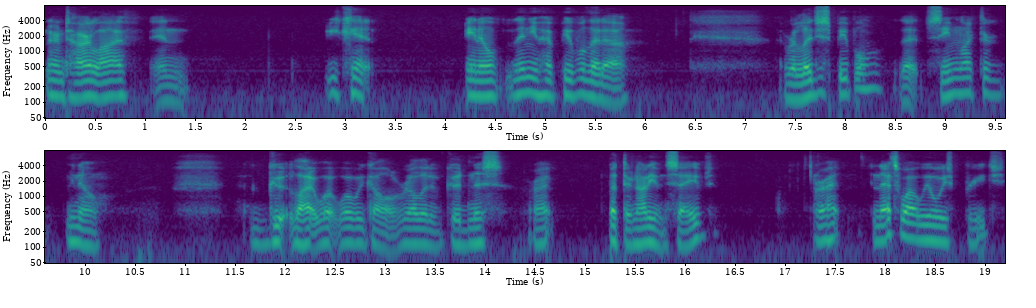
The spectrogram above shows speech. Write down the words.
their entire life and you can't you know then you have people that uh religious people that seem like they're you know good like what what we call relative goodness right? But they're not even saved right? And that's why we always preach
